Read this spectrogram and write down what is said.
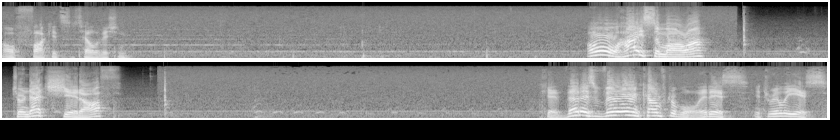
Oh fuck, it's the television. Oh, hi, Samara. Turn that shit off. Okay, that is very uncomfortable. It is. It really is.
